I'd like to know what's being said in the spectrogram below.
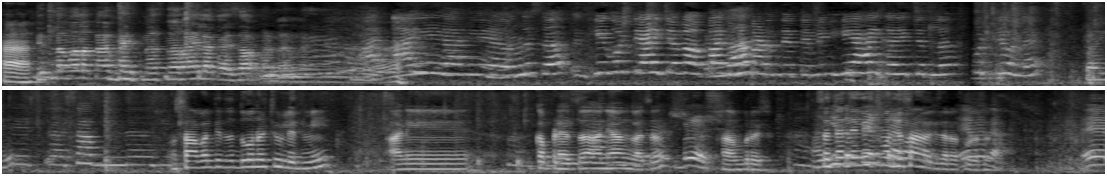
हा. तिथलं मला काय माहीत नसणार राहिला काय सापडणार नाही. आई आहे कसं ही गोष्टी आईच्या बा- बाजूला काढून देते मी. ही आहे का ह्याच्यातलं कुठं ठेवलंय? ते साबण. साबण तिथं दोनच ठेवलेत मी. आणि कपड्याचं आणि अंगाचं. ब्रश. हा ब्रश. सध्याच्या लिस्ट मधलं सांगा की जरा थोडस. ए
